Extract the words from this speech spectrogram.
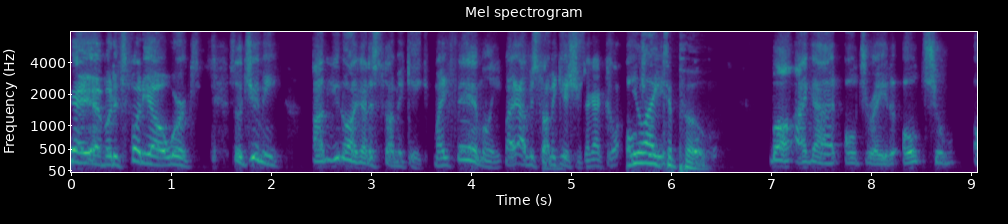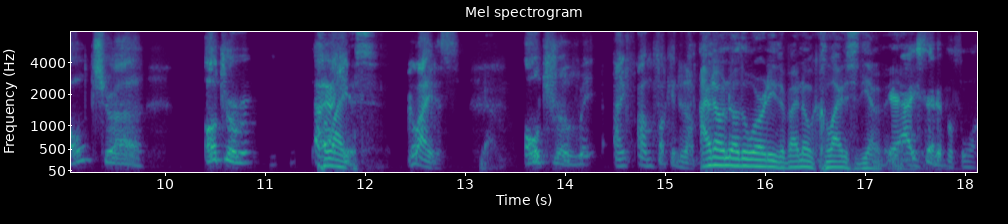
Yeah, yeah, but it's funny how it works. So Jimmy, um, you know, I got a stomach ache. My family, I have a stomach issues. I got. You like to poo. Well, I got ultra, ultra, ultra, ultra colitis. Colitis. Yeah. Ultra. I, I'm fucking it up. I don't know the word either, but I know colitis is the end of it. Yeah, I said it before.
